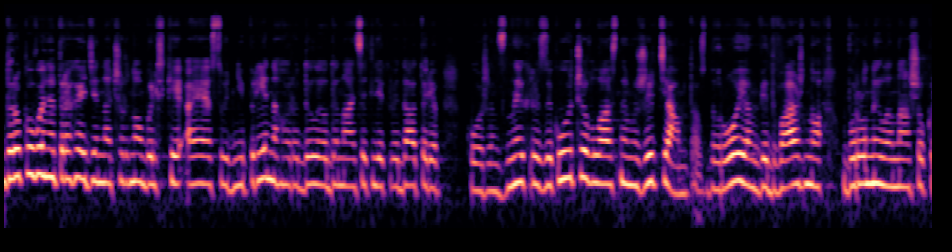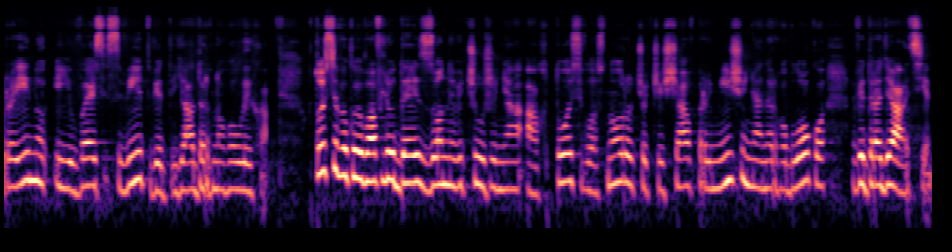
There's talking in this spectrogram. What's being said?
До роковини трагедії на Чорнобильській АЕС у Дніпрі нагородили 11 ліквідаторів. Кожен з них, ризикуючи власним життям та здоров'ям, відважно боронили нашу країну і весь світ від ядерного лиха. Хтось евакуював людей з зони відчуження, а хтось власноруч очищав приміщення енергоблоку від радіації.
